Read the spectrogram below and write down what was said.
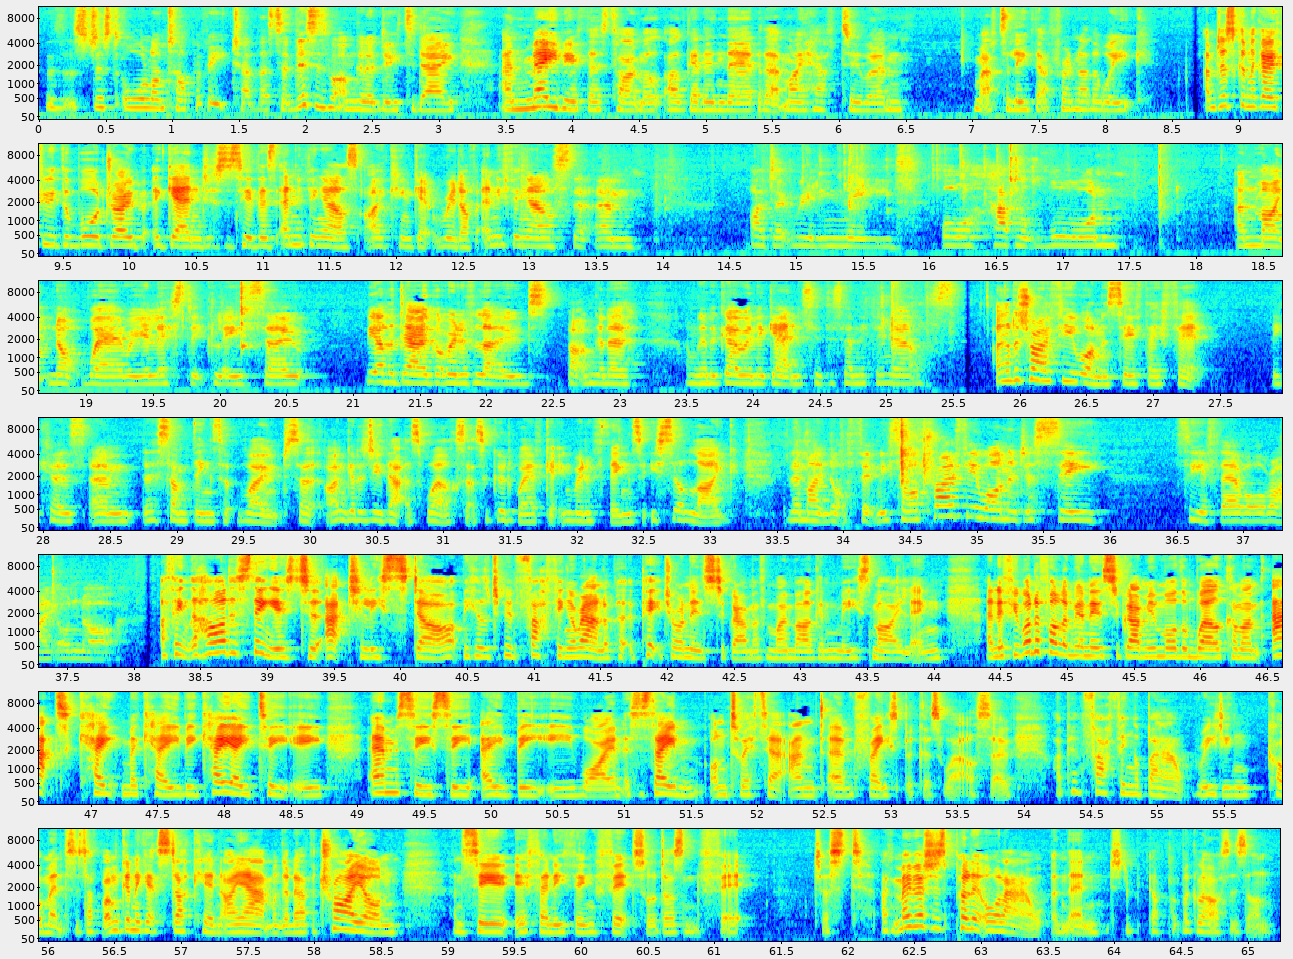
It's just all on top of each other. So this is what I'm going to do today. And maybe if there's time, I'll, I'll get in there, but that might have to um, might have to leave that for another week. I'm just going to go through the wardrobe again just to see if there's anything else I can get rid of. Anything else that um, I don't really need or haven't worn and might not wear realistically. So the other day I got rid of loads, but I'm gonna I'm gonna go in again and see if there's anything else. I'm gonna try a few on and see if they fit because um, there's some things that won't. So I'm gonna do that as well because that's a good way of getting rid of things that you still like, but they might not fit me. So I'll try a few on and just see see if they're all right or not. I think the hardest thing is to actually start because I've just been faffing around. I put a picture on Instagram of my mug and me smiling. And if you want to follow me on Instagram, you're more than welcome. I'm at Kate McCabe, K-A-T-E-M-C-C-A-B-E-Y. And it's the same on Twitter and um, Facebook as well. So I've been faffing about, reading comments and stuff. I'm going to get stuck in. I am. I'm going to have a try on and see if anything fits or doesn't fit. Just, maybe I should just pull it all out and then I'll put my glasses on.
